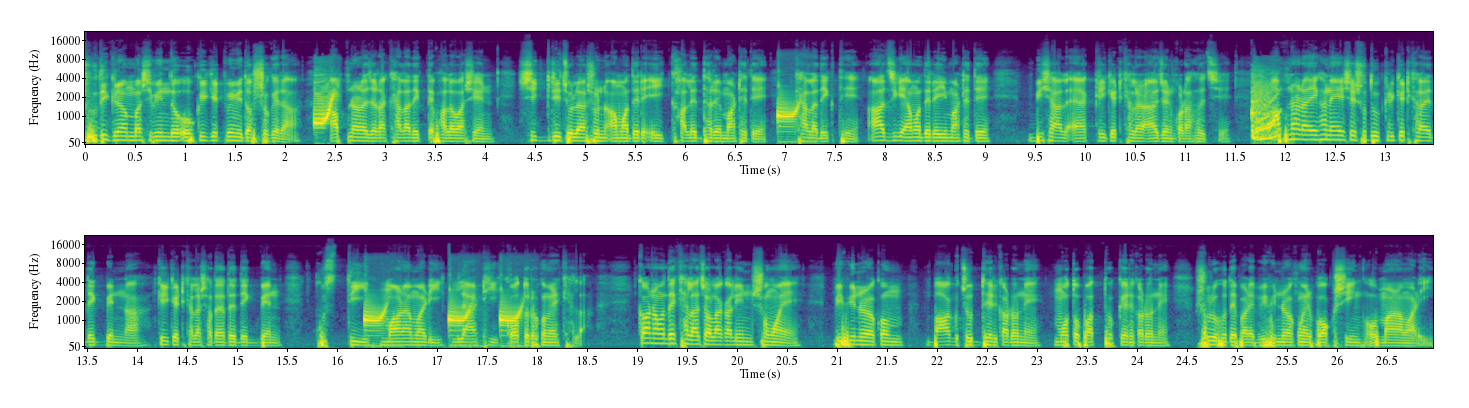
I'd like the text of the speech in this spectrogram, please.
সুধী গ্রামবাসীবৃন্দ ও ক্রিকেটপ্রেমী দর্শকেরা, আপনারা যারা খেলা দেখতে ভালোবাসেন শীঘ্রই চলে আসুন আমাদের এই খালের ধারে মাঠেতে খেলা দেখতে। আজকে আমাদের এই মাঠেতে বিশাল এক ক্রিকেট খেলার আয়োজন করা হয়েছে। আপনারা এখানে এসে শুধু ক্রিকেট খেলায় দেখবেন না, ক্রিকেট খেলার সাথে সাথে দেখবেন কুস্তি, মারামারি, লাঠি, কত রকমের খেলা। কারণ আমাদের খেলা চলাকালীন সময়ে বিভিন্ন রকম বাঘ যুদ্ধের কারণে, মতপার্থক্যের কারণে শুরু হতে পারে বিভিন্ন রকমের বক্সিং ও মারামারি।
